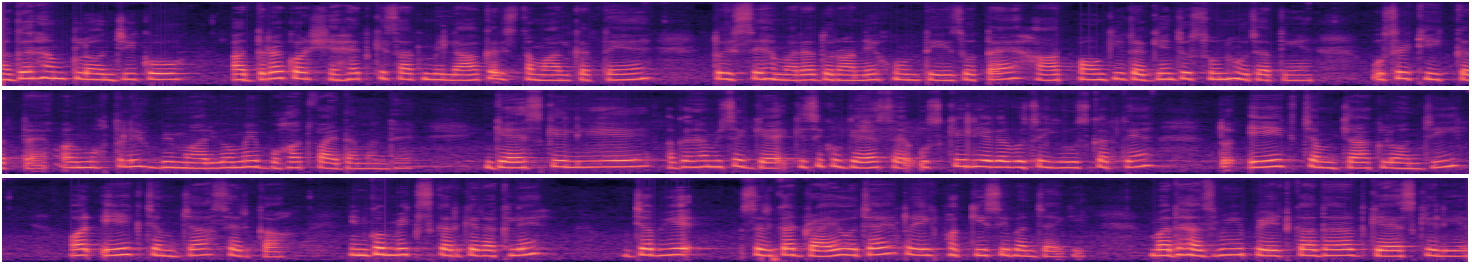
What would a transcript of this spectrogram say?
अगर हम कलौजी को अदरक और शहद के साथ मिलाकर इस्तेमाल करते हैं तो इससे हमारा दौरान खून तेज़ होता है, हाथ पाँव की रगें जो सुन हो जाती हैं, उसे ठीक करता है और मुख्तलिफ़ बीमारियों में बहुत फ़ायदा मंद है। गैस के लिए, अगर हम इसे किसी को गैस है, उसके लिए अगर वो इसे यूज़ करते हैं तो एक चमचा कलौजी और एक चमचा सिरका, इनको मिक्स करके रख लें। जब ये सिरका ड्राई हो जाए तो एक फक्की सी बन जाएगी। बदहज़मी पेट का दर्द गैस के लिए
